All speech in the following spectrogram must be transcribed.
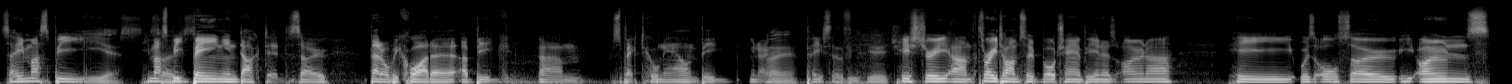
So he must be Yes. he must So be being inducted. So that'll be quite a, a big um, spectacle now and big you know Oh, yeah. piece That'll of be huge. history. Um, three-time Super Bowl champion as owner. He was also he owns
